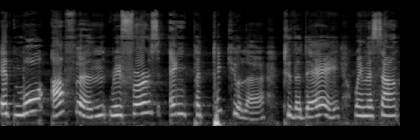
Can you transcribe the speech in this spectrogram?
It more often refers in particular to the day when the sun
